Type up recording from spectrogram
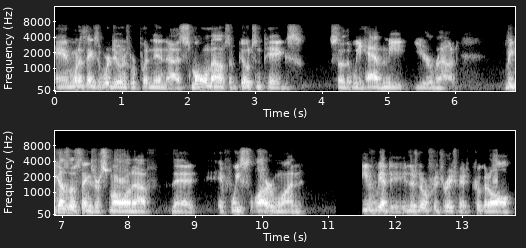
and one of the things that we're doing is we're putting in uh, small amounts of goats and pigs so that we have meat year round. Because those things are small enough that if we slaughter one, even if we have to, there's no refrigeration, we have to cook it all.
